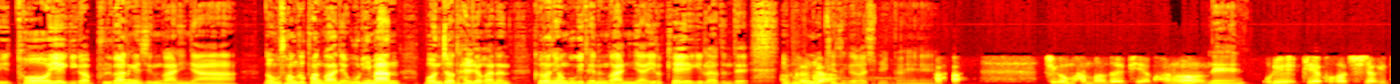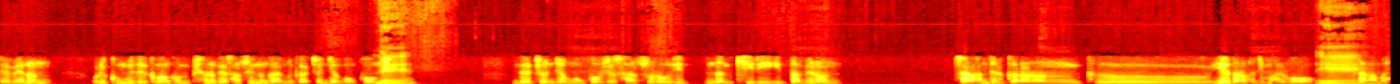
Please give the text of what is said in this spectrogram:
이더 얘기가 불가능해지는 거 아니냐. 너무 성급한 거 아니야. 우리만 먼저 달려가는 그런 형국이 되는 거 아니냐. 이렇게 얘기를 하던데 이 아, 부분은 그러니까. 어떻게 생각하십니까? 예. 지금 한반도의 비핵화는 네. 우리 비핵화가 시작이 되면은 우리 국민들이 그만큼 편하게 살 수 있는 거 아닙니까? 전쟁 공포 없이. 네. 근데 전쟁 공포 없이 살 수 있는 길이 있다면은 잘 안 될 거라는 그 예단을 하지 말고 예. 일단 한번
